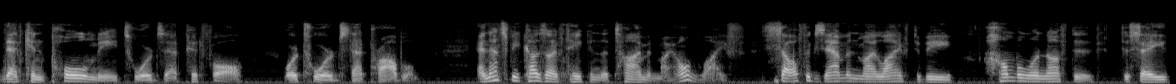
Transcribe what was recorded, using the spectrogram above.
that can pull me towards that pitfall or towards that problem. And that's because I've taken the time in my own life self examined my life, to be humble enough to, to say,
